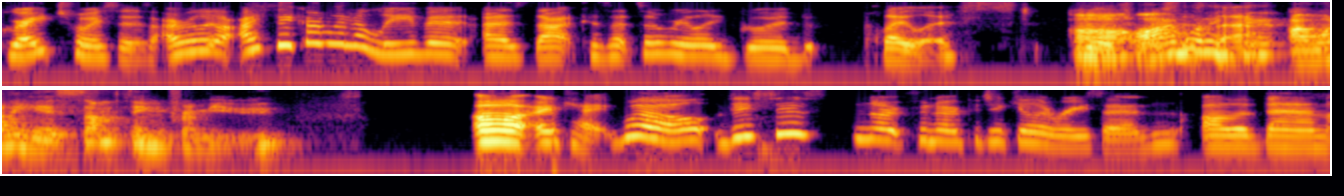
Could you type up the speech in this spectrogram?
great choices. I really, I think I'm gonna leave it as that because that's a really good playlist. Uh, i want to hear i want to hear something from you Oh, okay. Well, this is no for no particular reason other than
